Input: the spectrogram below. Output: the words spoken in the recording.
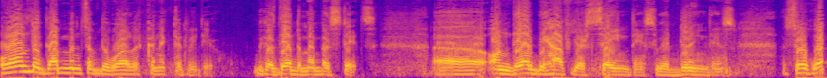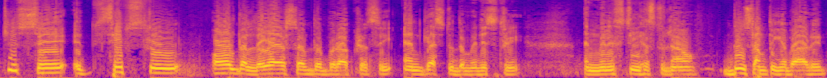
all the governments of the world are connected with you because they are the member states. Uh, on their behalf, you're saying this, we are doing this. So what you say, it seeps through all the layers of the bureaucracy and gets to the ministry, and ministry has to now do something about it.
